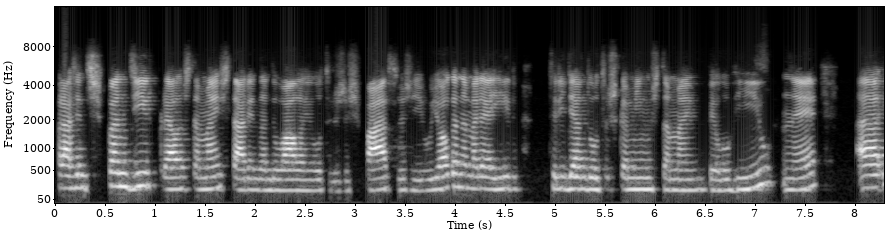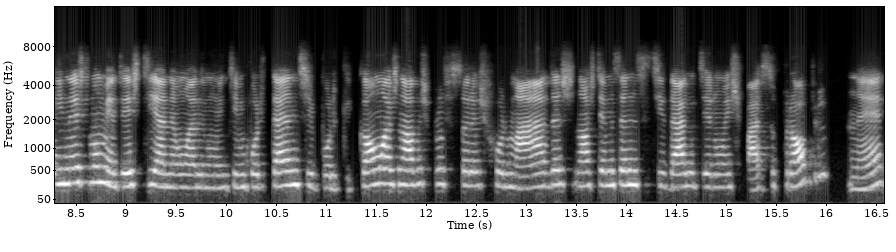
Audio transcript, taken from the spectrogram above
para a gente expandir, para elas também estarem dando aula em outros espaços, e o Yoga na Maré ir trilhando outros caminhos também pelo Rio, né? Uh, e neste momento, este ano é um ano muito importante, porque com as novas professoras formadas, nós temos a necessidade de ter um espaço próprio, né?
